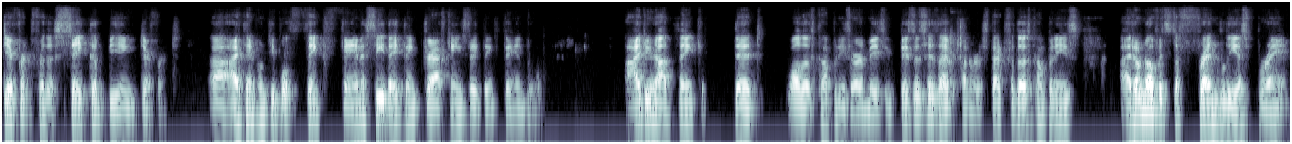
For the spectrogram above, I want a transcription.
different for the sake of being different. Uh, I think when people think fantasy, they think DraftKings, they think FanDuel. I do not think that while those companies are amazing businesses, I have a ton of respect for those companies. I don't know if it's the friendliest brand.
